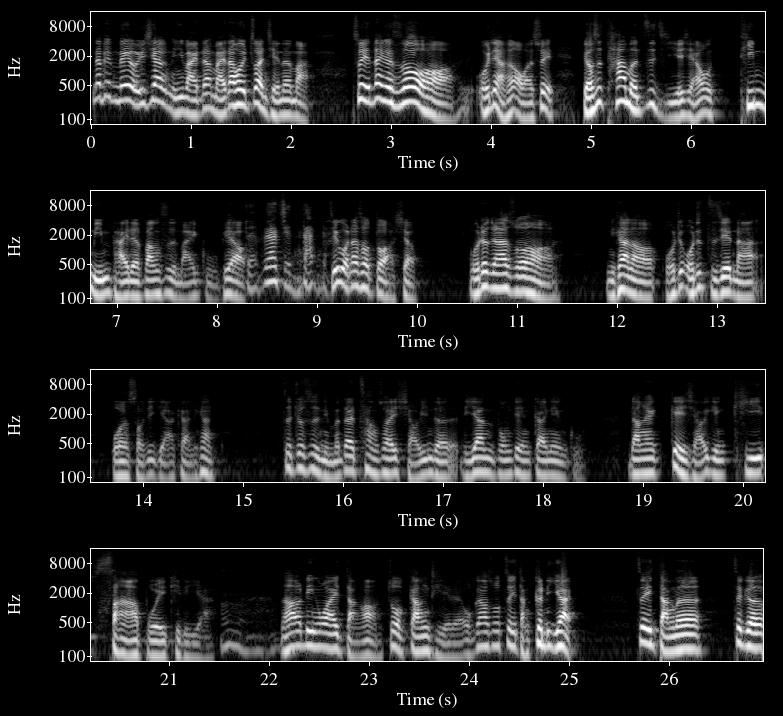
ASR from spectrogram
那边没有一项你买到买到会赚钱的嘛，所以那个时候哈，我跟你讲很好玩，所以表示他们自己也想用听名牌的方式买股票，对，比较简单的。结果那时候多好笑，我就跟他说哈，你看哦，我就我就直接拿我的手机给他看，你看，这就是你们在唱衰小英的离岸风电概念股。让个介绍已经起三倍去的呀，然后另外一档啊做钢铁的，我跟他说这一档更厉害，这一档呢这个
